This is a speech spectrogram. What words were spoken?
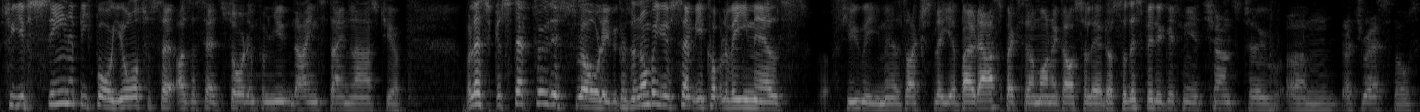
So you've seen it before. You also, said, as I said, saw it from Newton to Einstein last year. But let's step through this slowly because a number of you sent me a couple of emails, a few emails actually, about aspects of the harmonic oscillator. So this video gives me a chance to um, address those.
